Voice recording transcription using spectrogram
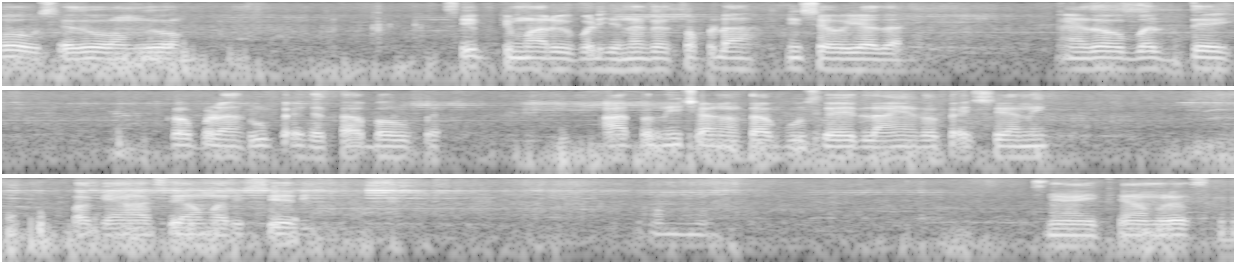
બહુ છે, જો આમ જો. સેફટી મારવી પડશે નગર કપડાં નીચે હતા એ તો બધે કપડાં રૂપે છે તાબા ઉપર. આ તો નીચાનો તાબુ છે, એટલે અહીંયા તો કંઈ છે નહીં. બાકી આ છે અમારી શેરી. ત્યાં આમ રસ્તો.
